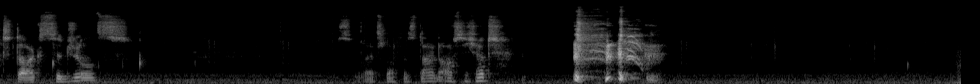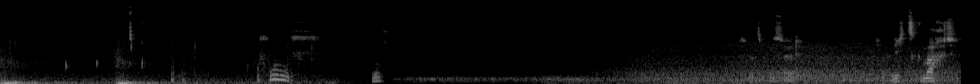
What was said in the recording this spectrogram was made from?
Acht Dark Sigils. So, Rätsel, was damit auf sich hat. Puh. Huch. Was ist jetzt passiert? Ich habe nichts gemacht.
